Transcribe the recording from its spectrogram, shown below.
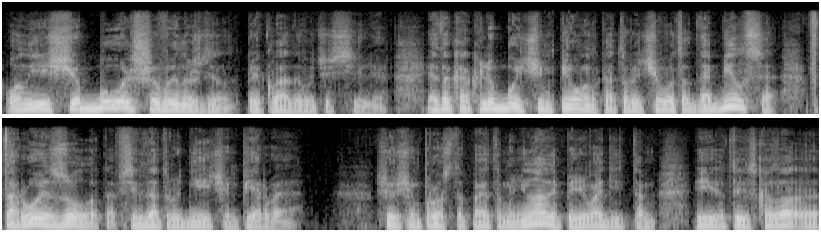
он еще больше вынужден прикладывать усилия. Это как любой чемпион, который чего-то добился, второе золото всегда труднее, чем первое. Все очень просто, поэтому не надо переводить там. И ты сказал, э,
